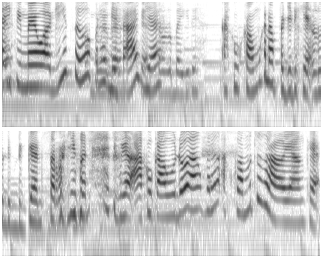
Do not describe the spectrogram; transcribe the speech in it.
sebenarnya- istimewa gitu? Padahal Bener-bener biasa aja. Terlalu baik gitu ya. Aku kamu kenapa jadi kayak lu deg-degan ser gimana? Dibilang aku kamu doang. Padahal aku kamu tuh soal yang kayak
